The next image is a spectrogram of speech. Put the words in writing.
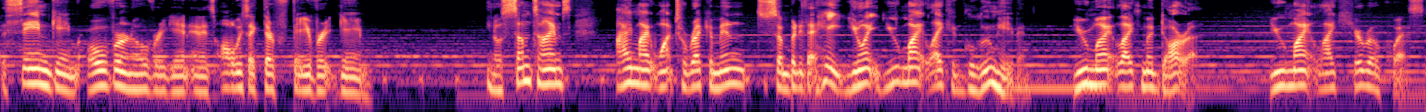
the same game over and over again, and it's always like their favorite game. You know, sometimes I might want to recommend to somebody that, hey, you know what, you might like Gloomhaven, you might like Middara, you might like Hero Quest.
